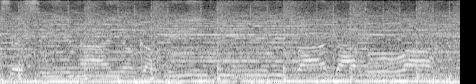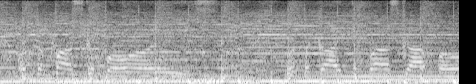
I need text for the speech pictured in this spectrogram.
on se siinä, joka piti ylipäätään tulla. Otta paska pois, otta kaikki paska pois.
